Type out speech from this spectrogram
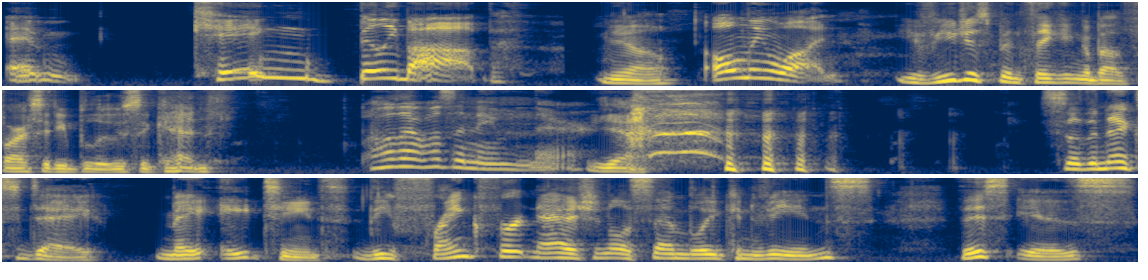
am King Billy Bob. Know, Only one. have you just been thinking about Varsity Blues again? Oh, that was a name in there. Yeah. so the next day, May 18th, the Frankfurt National Assembly convenes. This is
